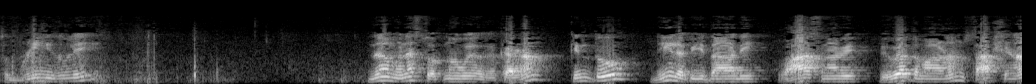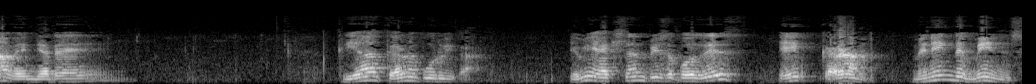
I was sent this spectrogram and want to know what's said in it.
उसको बुरी न मन स्वप्न करणम किंतु नील पीतादि वासना विवर्तमान साक्षिणा वेद्यते क्रिया कर्ण पूर्विका every action presuppose is a karana meaning the means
